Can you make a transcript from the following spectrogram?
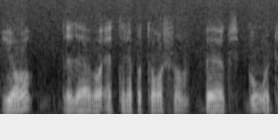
Ja, det där var ett reportage från Bögsgård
